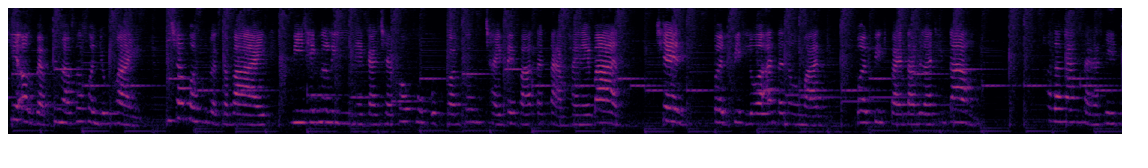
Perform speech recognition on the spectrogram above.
ที่ออกแบบขึ้นมาเพื่อคนยุคใหม่ ที่ชอบความสะดวกสบาย มีเทคโนโลยีในการใช้ควบคุมอุปกรณ์เครื่องใช้ไฟฟ้าต่างๆ ภายในบ้าน เช่น เปิดปิดรั้วอัตโนมัติ เปิดปิดไฟตามเวลาที่ตั้ง พลังงานแสงอาทิตย์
